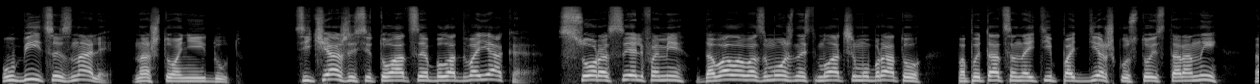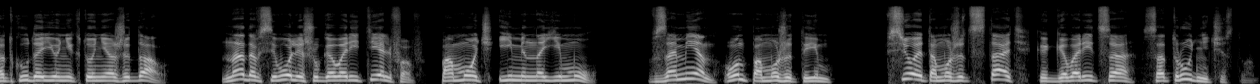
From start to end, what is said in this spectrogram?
Убийцы знали, на что они идут. Сейчас же ситуация была двоякая. Ссора с эльфами давала возможность младшему брату попытаться найти поддержку с той стороны, откуда ее никто не ожидал. Надо всего лишь уговорить эльфов помочь именно ему. Взамен он поможет им. Все это может стать, как говорится, сотрудничеством.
